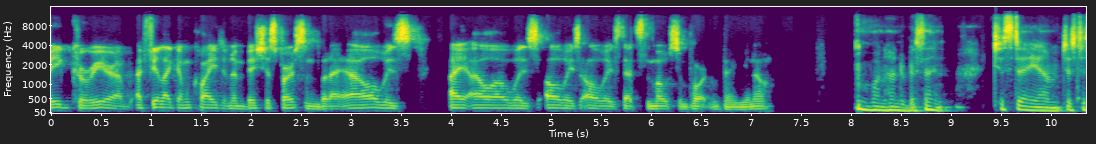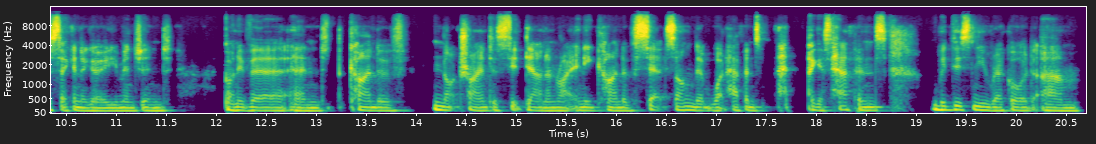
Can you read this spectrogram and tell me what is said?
big career. I, feel like I'm quite an ambitious person, but I, I always, I, I always, always, always, that's the most important thing, you know? 100%. Just a, um, just a second ago, you mentioned Bon Iver and kind of not trying to sit down and write any kind of set song that what happens, I guess, happens with this new record. Um,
